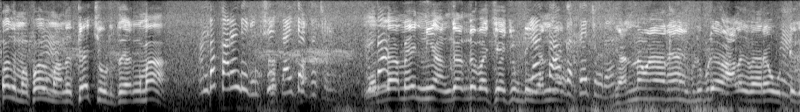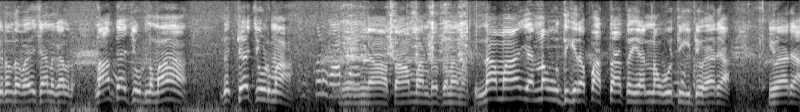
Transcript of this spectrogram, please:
போதுமா போதுமா அந்த தேய்ச்சி விடுத்து எங்கம்மா எல்லாமே நீ அங்கங்கே வச்சு வச்சு விட்டு எண்ணெய்? எண்ணெய் வேற இப்படி இப்படி அழகு வேற விட்டுக்கிற இந்த வயசான காலம் நான் தேய்ச்சி விடணுமா? இந்த தேய்ச்சி விடுமா. நான் தான் பண்ணுறது நான். என்னம்மா எண்ணெய் ஊற்றிக்கிறப்ப அத்தாத்த எண்ணெய் ஊற்றிக்கிட்டு வேறயா? நீ வேறயா?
